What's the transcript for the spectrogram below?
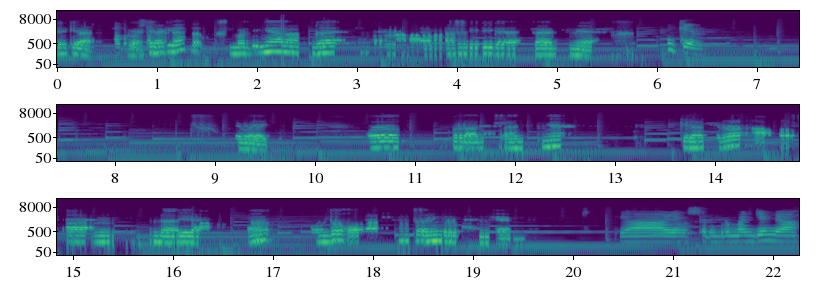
Ya kira, ya, Terus kira-kira sepertinya Rangga pernah marah sendiri gara-gara game ya. mungkin Oke baik. Eh, pertanyaan selanjutnya, kira-kira apa saran dari Rangga untuk orang yang sering bermain game? ya yang sering bermain game ya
